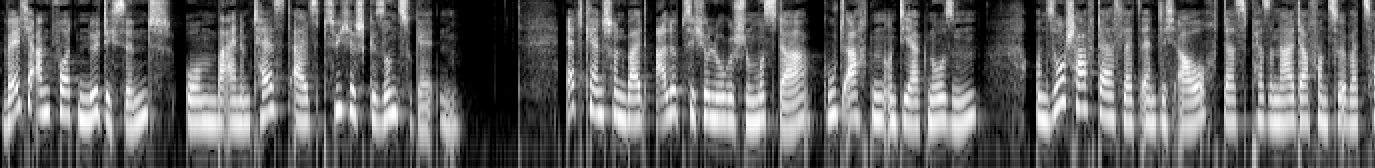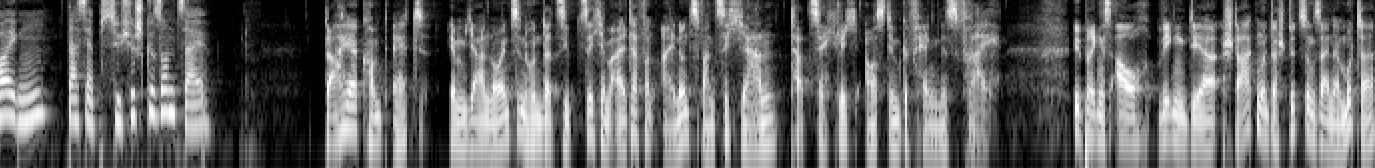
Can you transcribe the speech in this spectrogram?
welche Antworten nötig sind, um bei einem Test als psychisch gesund zu gelten. Ed kennt schon bald alle psychologischen Muster, Gutachten und Diagnosen und so schafft er es letztendlich auch, das Personal davon zu überzeugen, dass er psychisch gesund sei. Daher kommt Ed im Jahr 1970 im Alter von 21 Jahren tatsächlich aus dem Gefängnis frei. Übrigens auch wegen der starken Unterstützung seiner Mutter,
